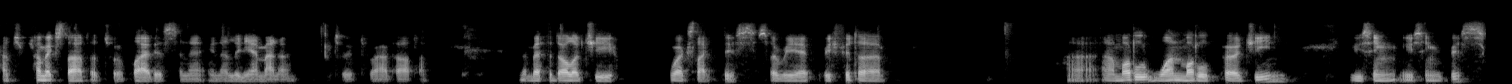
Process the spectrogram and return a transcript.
transcriptomics data to apply this in a, in a linear manner to, to our data. The methodology works like this. So we, we fit a, uh, a model, one model per gene using, using BRISC,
